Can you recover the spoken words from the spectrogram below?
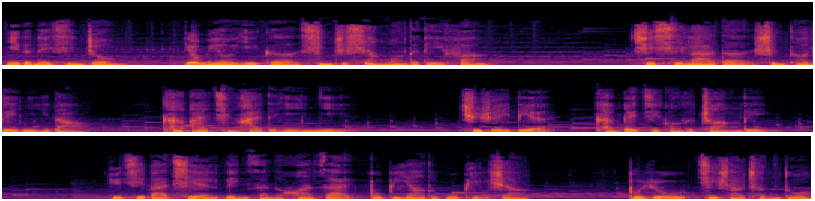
你的内心中有没有一个心之向往的地方？去希腊的圣托里尼岛看爱琴海的旖旎，去瑞典看北极光的壮丽。与其把钱零散的花在不必要的物品上，不如积少成多。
